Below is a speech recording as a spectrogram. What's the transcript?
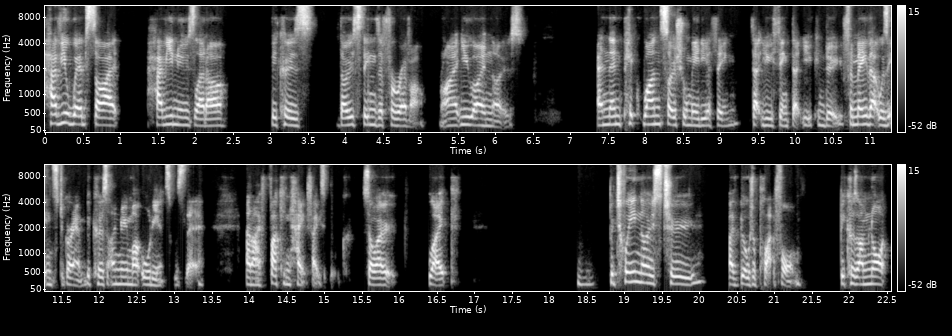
have your website, have your newsletter, because those things are forever, right? You own those. And then pick one social media thing that you think that you can do. For me, that was Instagram because I knew my audience was there. And I fucking hate Facebook. So I like between those two, I've built a platform because I'm not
